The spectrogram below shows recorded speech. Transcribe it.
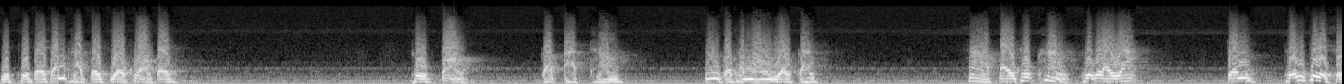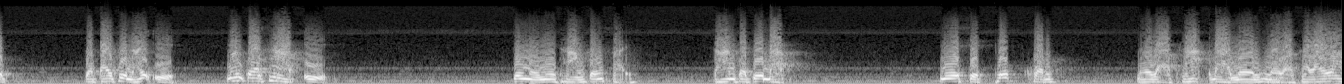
จิตที่ไปสัมผัสไปเกี่ยวข้องไป ถูกต้องกับอัตธรรมนั่นก็ทำนองเดียวกันทราบไปทุกขั้น ทุกระยะ จนถึงที่สุดจะไปที่ไหนอีก มันก็ทราบอีกจึงไม่มีทางสงสัย การปฏิบัติ มีสิทธิทุกคนในว่าพระบาเนนในว่าคารวะ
